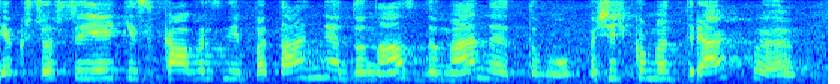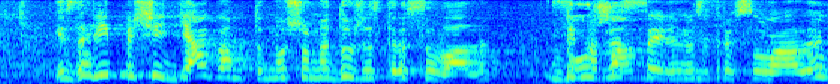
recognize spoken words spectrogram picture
якщо ще є якісь каверзні питання до нас, до мене, тому пишіть в коментарях. Е, і взагалі пишіть, як вам, тому що ми дуже стресували. Дуже па-па. сильно стресували.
